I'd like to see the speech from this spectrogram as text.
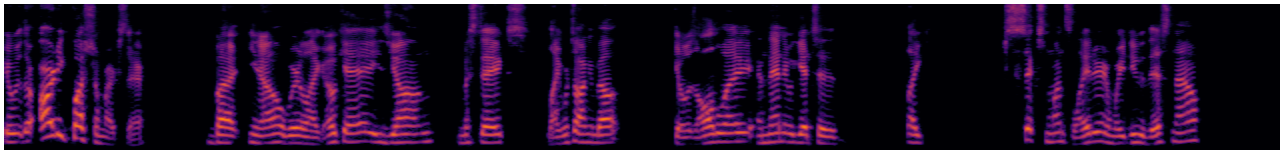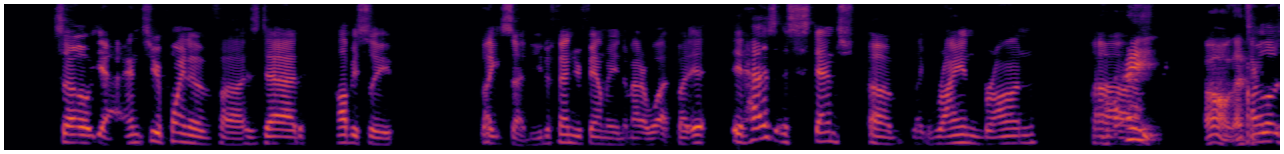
it was there are already question marks there, but you know we're like, okay, he's young, mistakes, like we're talking about, goes all the way, and then we get to like six months later, and we do this now. So yeah, and to your point of uh, his dad, obviously, like you said, you defend your family no matter what, but it it has a stench of like Ryan Braun, uh, right. Oh, that's Carlos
